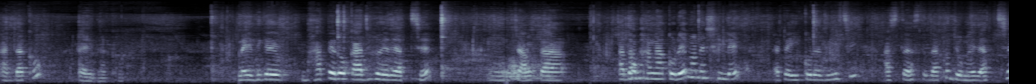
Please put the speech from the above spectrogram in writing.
আর দেখো, এই দেখো। মানে এদিকে ভাতেরও কাজ হয়ে যাচ্ছে। চালটা আদা ভাঙা করে মানে শিলে একটা ই করে দিয়েছি। আস্তে আস্তে দেখো জমে যাচ্ছে।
